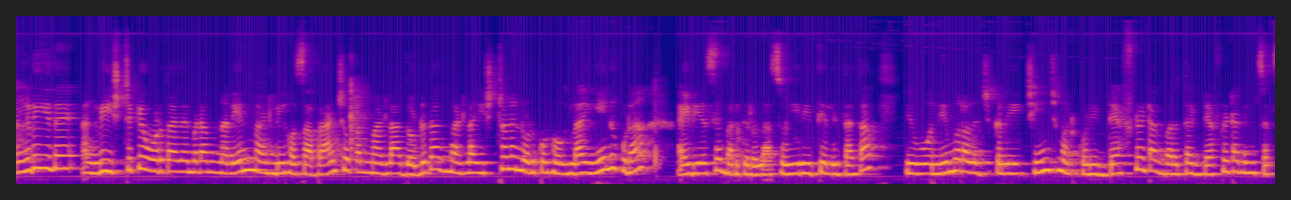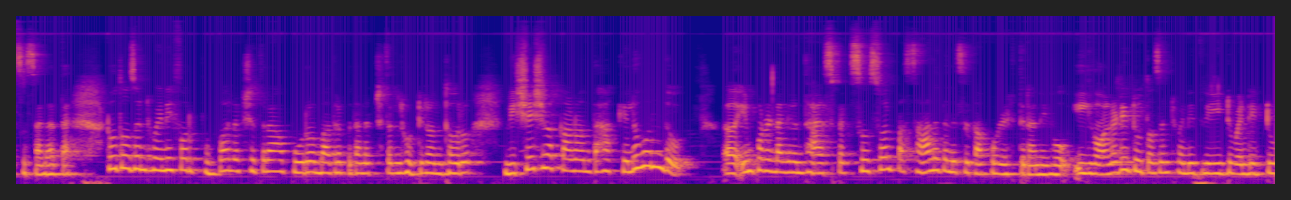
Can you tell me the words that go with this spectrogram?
ಅಂಗಡಿ ಇದೆ, ಅಂಗಡಿ ಇಷ್ಟಕ್ಕೆ ಓಡ್ತಾ ಇದೆ ಮೇಡಮ್ ನಾನು ಏನು ಮಾಡಲಿ? ಹೊಸ ಬ್ರಾಂಚ್ ಓಪನ್ ಮಾಡಲಾ? ದೊಡ್ಡದಾಗಿ ಮಾಡಲಾ? ಇಷ್ಟರಲ್ಲೇ ನೋಡ್ಕೊಂಡು ಹೋಗ್ಲಾ? ಏನು ಕೂಡ ಐಡಿಯಾಸೇ ಬರ್ತಿರಲ್ಲ. ಸೊ ಈ ರೀತಿಯಲ್ಲಿದ್ದಾಗ ನೀವು ನ್ಯೂಮರಾಲಜಿಕಲಿ ಚೇಂಜ್ ಮಾಡ್ಕೊಳ್ಳಿ. ಡೆಫಿನೆಟ್ ಆಗಿ ಬರುತ್ತೆ. ಡೆಫಿನೆಟ್ ಆಗಿ ನಿಮ್ಗೆ ಸಕ್ಸಸ್ ಆಗುತ್ತೆ. Two thousand twenty four Pubba ನಕ್ಷತ್ರ, ಪೂರ್ವ ಭಾದ್ರಪದ ನಕ್ಷತ್ರದಲ್ಲಿ ಹುಟ್ಟಿರುವಂಥವ್ರು, ವಿಶೇಷವಾಗಿ ಕಾಣುವಂತಹ ಕೆಲವೊಂದು ಇಂಪಾರ್ಟೆಂಟ್ ಆಗಿರುವಂತಹ ಆಸ್ಪೆಕ್ಟ್ಸು ಸ್ವಲ್ಪ ಸಾಲದಲ್ಲಿ ಸಿಕ್ಕಾಕೊಂಡಿರ್ತೀರ ನೀವು? ಈಗ already two thousand twenty three twenty two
